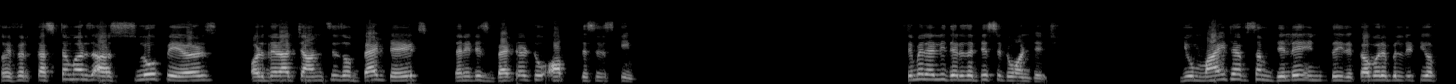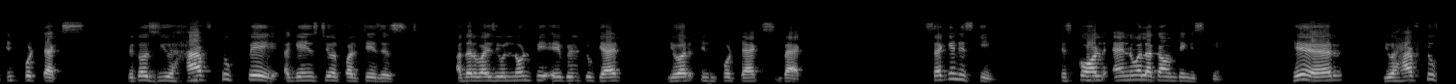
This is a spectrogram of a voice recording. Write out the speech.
So, if your customers are slow payers, or there are chances of bad debts, then it is better to opt this scheme. Similarly, there is a disadvantage. You might have some delay in the recoverability of input tax because you have to pay against your purchases. Otherwise, you will not be able to get your input tax back. Second scheme is called annual accounting scheme. Here, you have to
